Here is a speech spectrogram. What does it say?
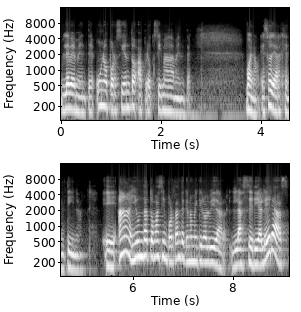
levemente, 1% aproximadamente. Bueno, eso de Argentina. Eh, ah, y un dato más importante que no me quiero olvidar. Las cerealeras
